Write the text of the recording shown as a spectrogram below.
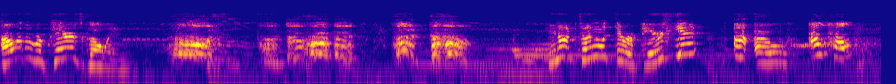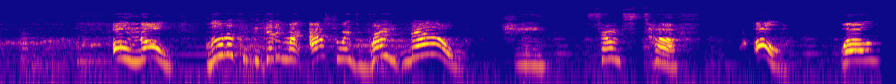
How are the repairs going? You're not done with the repairs yet? Uh-oh. I'll help. Oh no! Luna could be getting my asteroids right now! Gee, sounds tough. Oh, well,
